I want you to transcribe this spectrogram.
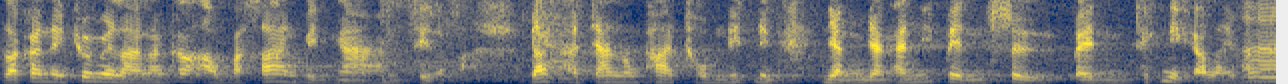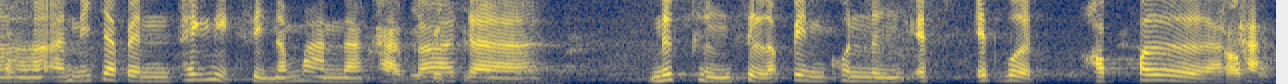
แล้วก็ในช่วงเวลานั้นก็เอามาสร้างเป็นงานศิลปะแล้วอาจารย์ลองพาชมนิดนึงอย่างอย่างอันนี้เป็นสื่อเป็นเทคนิคอะไรบ้างครับ อ่าอันนี้จะเป็นเทคนิคสีน้ำมันนะคะอันนี้ก็เป็นสีจะน้ำมัน นึกถึงศิลปินคนหนึ่งเอ็ดเอ็ดเวิร์ดฮอปเปอร์ครับค่ะผม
